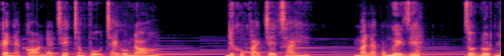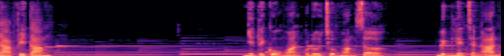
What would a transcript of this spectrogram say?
cả nhà con đã chết trong vụ cháy hôm đó, nhưng không phải chết cháy, mà là có người giết rồi đốt nhà phi tang. Nhìn thấy cụ hoàn có đôi chút hoảng sợ, Bính liền trấn an.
